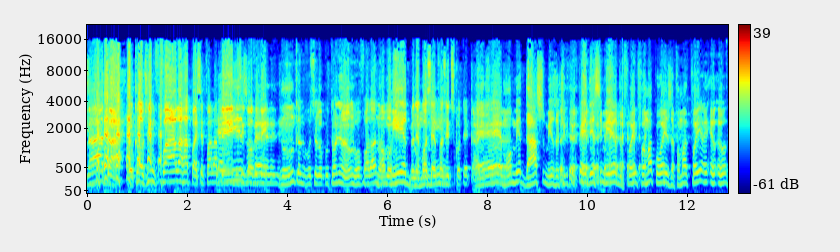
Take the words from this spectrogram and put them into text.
Nada. o Claudinho fala, rapaz, você fala É bem, isso, desenvolve velho. bem. Nunca, não vou ser locutor, não, não vou falar, não. Vou- medo. Meu negócio é fazer discotecagem. É, só, né? mó medaço mesmo. Eu tive que perder esse medo. Foi, foi uma coisa. Foi uma, foi, eu, eu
